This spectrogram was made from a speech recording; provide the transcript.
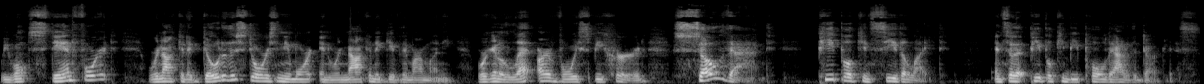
We won't stand for it. We're not going to go to the stores anymore and we're not going to give them our money. We're going to let our voice be heard so that people can see the light and so that people can be pulled out of the darkness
